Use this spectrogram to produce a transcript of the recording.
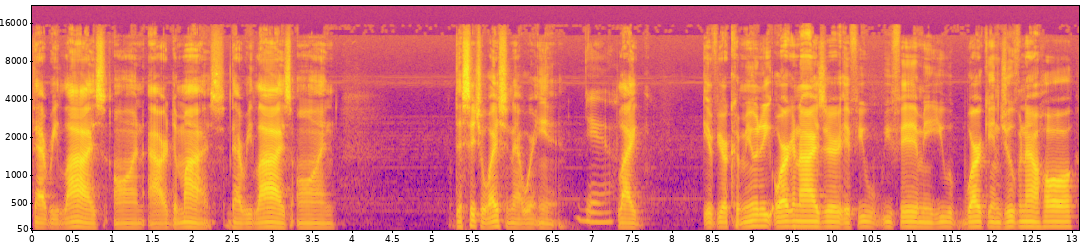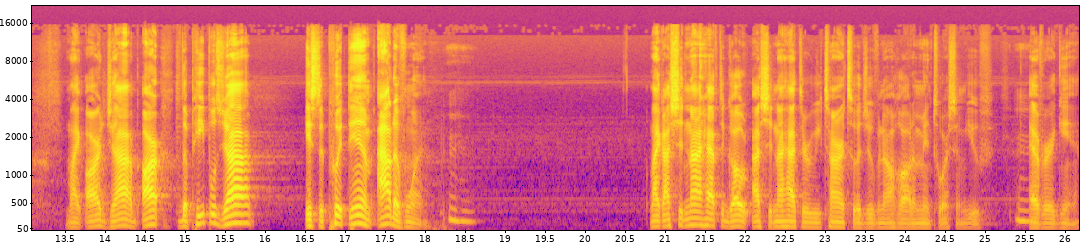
that relies on our demise, that relies on the situation that we're in. Yeah. like if you're a community organizer, if you you feel me, you work in juvenile hall, like our job, our the people's job is to put them out of one. Mm-hmm. Like I should not have to go. I should not have to return to a juvenile hall to mentor some youth ever again.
